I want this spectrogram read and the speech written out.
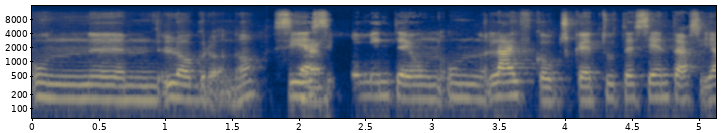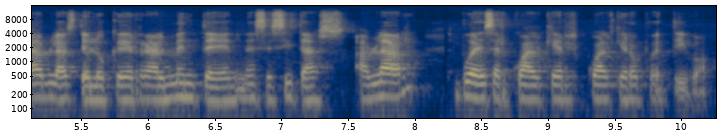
un em, logro, ¿no? Si es simplemente un, un, life coach que tú te sientas y hablas de lo que realmente necesitas hablar, puede ser cualquier, cualquier objetivo,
